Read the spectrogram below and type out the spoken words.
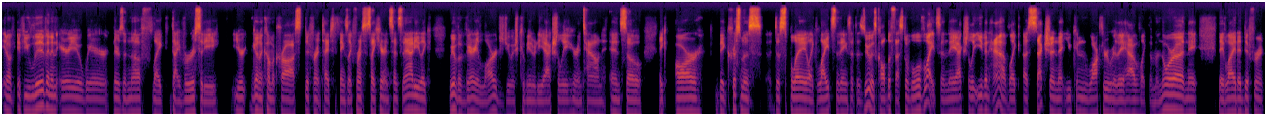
you know if, if you live in an area where there's enough like diversity you're going to come across different types of things. Like for instance like here in cincinnati like we have a very large jewish community actually here in town. And so like our big christmas display like lights and things at the zoo is called the festival of lights. And they actually even have like a section that you can walk through where they have like the menorah and they they light a different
